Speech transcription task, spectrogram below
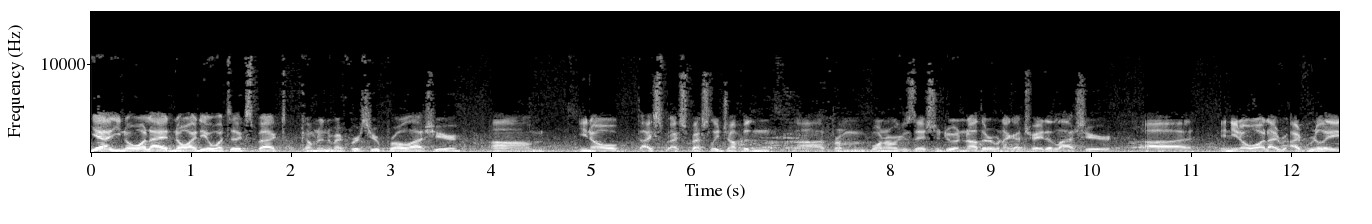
Yeah, you know what? I had no idea what to expect coming into my first year pro last year. Um, you know, I, I especially jumping uh, from one organization to another when I got traded last year. Uh, and you know what? I, I really,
